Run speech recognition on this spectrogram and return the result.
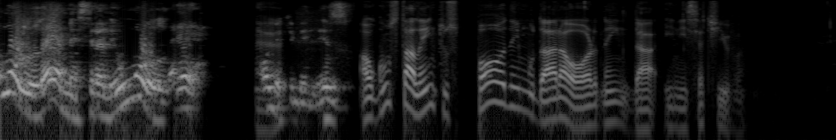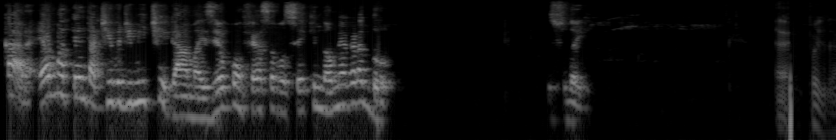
um olé, mestre ali, um olé. É. Olha que beleza. Alguns talentos podem mudar a ordem da iniciativa. Cara, é uma tentativa de mitigar, mas eu confesso a você que não me agradou. Isso daí. É, pois é.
